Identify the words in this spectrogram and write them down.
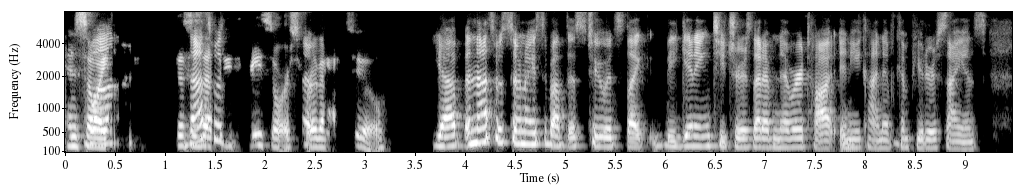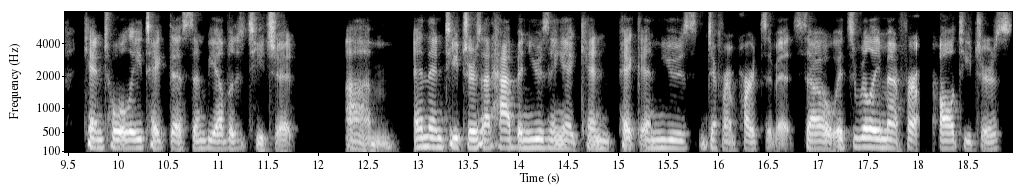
And so well, I this is a what, resource for that too. Yep. And that's what's so nice about this too. It's like beginning teachers that have never taught any kind of computer science can totally take this and be able to teach it. Um, and then teachers that have been using it can pick and use different parts of it. So it's really meant for all teachers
